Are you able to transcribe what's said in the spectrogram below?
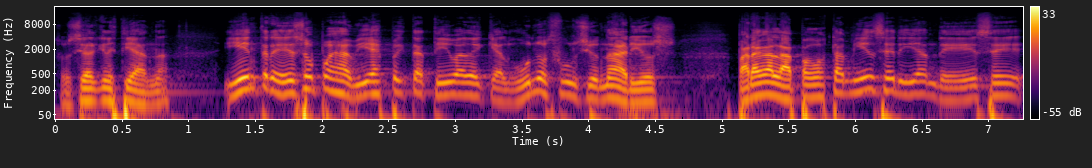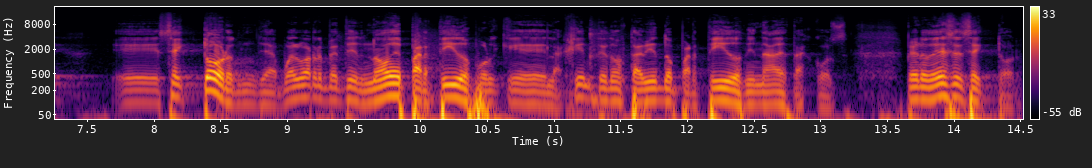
social cristiana. Y entre eso, pues había expectativa de que algunos funcionarios para Galápagos también serían de ese eh, sector, ya vuelvo a repetir, no de partidos, porque la gente no está viendo partidos ni nada de estas cosas, pero de ese sector.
